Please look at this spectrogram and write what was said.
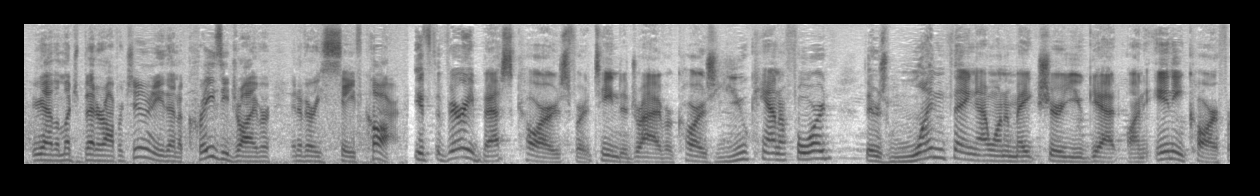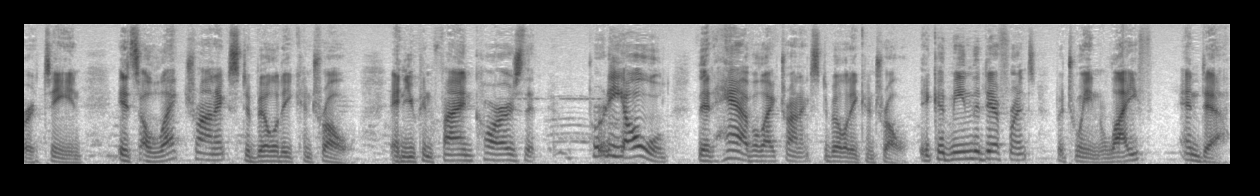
you're going to have a much better opportunity than a crazy driver in a very safe car. If the very best cars for a teen to drive are cars you can't afford, there's one thing I want to make sure you get on any car for a teen. It's electronic stability control. And you can find cars that pretty old that have electronic stability control. It could mean the difference between life and death.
